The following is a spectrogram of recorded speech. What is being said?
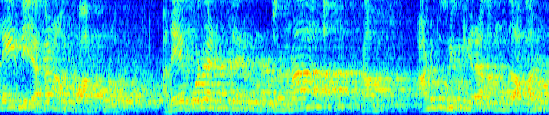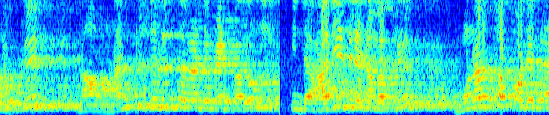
செய்தியாக நாம் பார்க்கிறோம். அதே போல் என்ன செய்யணும்னு சொன்னால் நாம் அனுபவிக்கிற அந்த அருளுக்கு நாம் நன்றி செலுத்த வேண்டும் என்பதும் இந்த ஹதீதில் நமக்கு உணர்த்தப்படுகிற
